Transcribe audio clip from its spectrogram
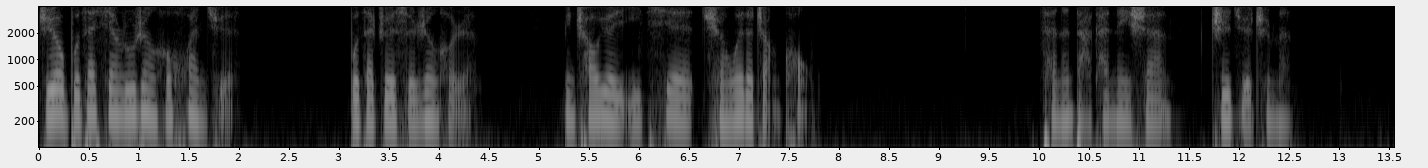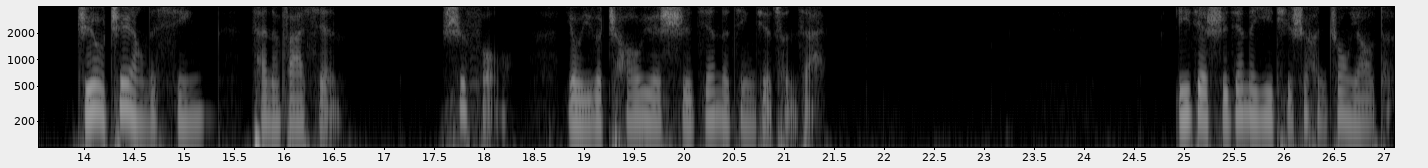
只有不再陷入任何幻觉，不再追随任何人。并超越一切权威的掌控，才能打开那扇知觉之门。只有这样的心，才能发现是否有一个超越时间的境界存在。理解时间的议题是很重要的，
